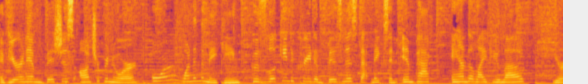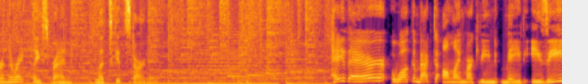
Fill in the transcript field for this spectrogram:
If you're an ambitious entrepreneur or one in the making who's looking to create a business that makes an impact and a life you love, you're in the right place, friend. Let's get started. Hey there. Welcome back to Online Marketing Made Easy.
